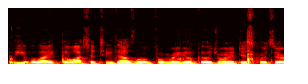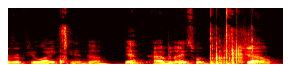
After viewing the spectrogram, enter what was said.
leave a like, go watch the 2011 from Rango, go join our Discord server if you like, and uh, yeah, have a nice one. Ciao.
